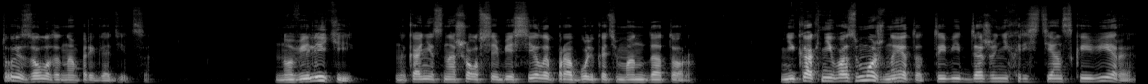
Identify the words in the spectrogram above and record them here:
то и золото нам пригодится. Но Великий, наконец, нашел в себе силы пробулькать мандатор – Никак невозможно это, ты ведь даже не христианской веры.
